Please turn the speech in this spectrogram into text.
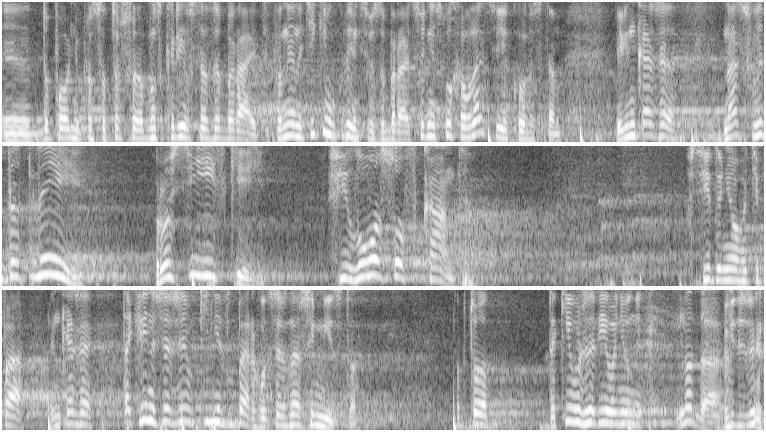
Е, Доповню просто те, що москалі все забирають. Вони не тільки українців забирають. Сьогодні слухав лекцію якогось там, і він каже: наш видатний російський філософ Кант. Всі до нього, типа, він каже, так він же жив в Кінісбергу, це ж наше місто. Тобто такий вже рівень у них Ну. Да. віджив.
